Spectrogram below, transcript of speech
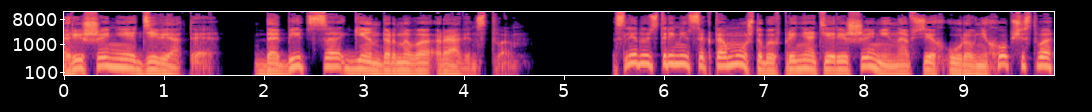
Решение девятое. Добиться гендерного равенства. Следует стремиться к тому, чтобы в принятии решений на всех уровнях общества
